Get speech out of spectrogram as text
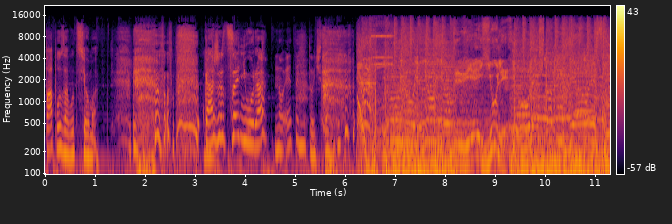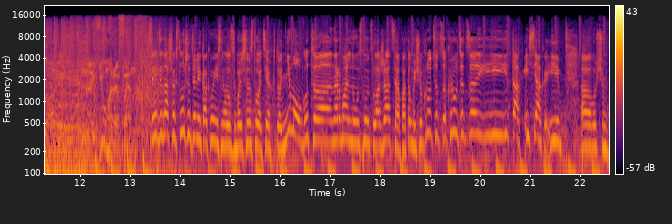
папу зовут Сема. Кажется, Нюра. Но это не точно. Две Юли. На Юмор ФМ. Среди наших слушателей, как выяснилось, большинство тех, кто не могут э, нормально уснуть, ложатся, а потом еще крутятся, крутятся и, и так, и сяк. И Э, В общем,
